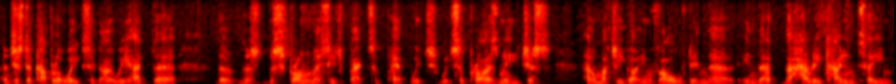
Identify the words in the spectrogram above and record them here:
and just a couple of weeks ago we had the, the the, the strong message back to Pep, which which surprised me just how much he got involved in the in the, the Harry Kane team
